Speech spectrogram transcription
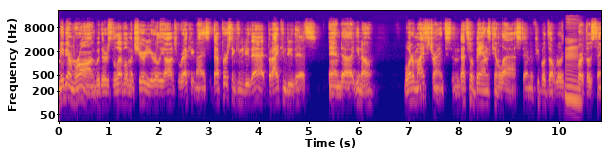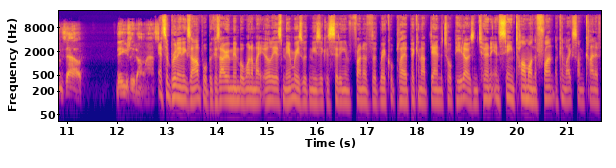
maybe I'm wrong, but there's the level of maturity early on to recognize that that person can do that, but I can do this. And, uh, you know, what are my strengths? And that's how bands can last. And if people don't really mm. sort those things out, they usually don't last. It's a brilliant example because I remember one of my earliest memories with music is sitting in front of the record player, picking up Damn the Torpedoes and turning and seeing Tom on the front looking like some kind of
